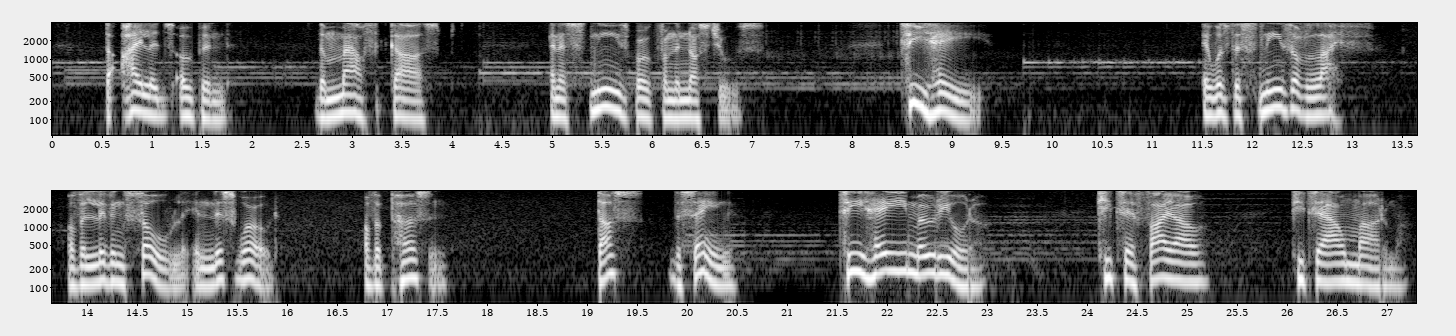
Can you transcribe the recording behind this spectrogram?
the eyelids opened, the mouth gasped, and a sneeze broke from the nostrils. Tihei! It was the sneeze of life, of a living soul in this world, of a person. Thus, the saying, Tihei mauri ora, ki te whai ao, ki te ao marama.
